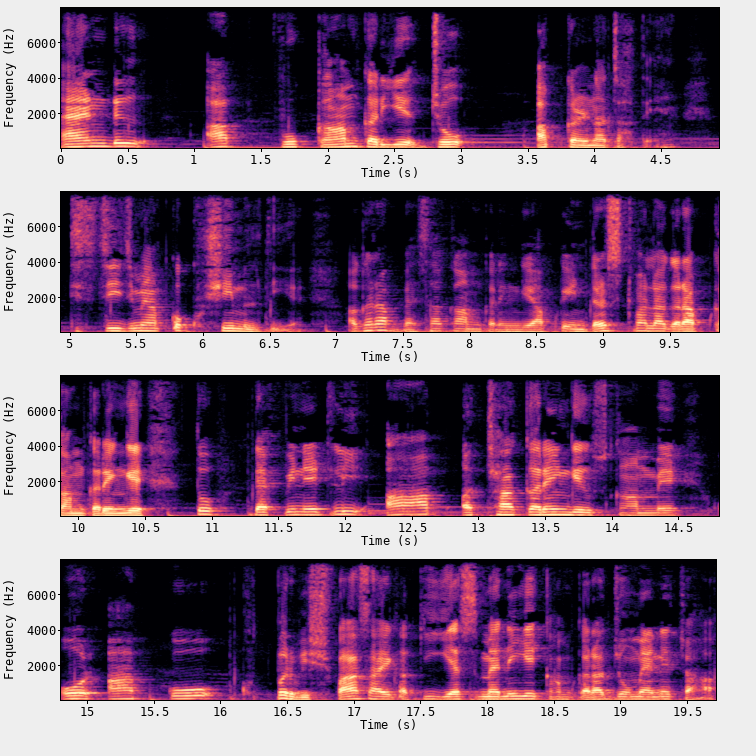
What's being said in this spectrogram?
एंड आप वो काम करिए जो आप करना चाहते हैं। जिस चीज़ में आपको खुशी मिलती है। अगर आप वैसा काम करेंगे, आपके इंटरेस्ट वाला अगर आप काम करेंगे तो डेफिनेटली आप अच्छा करेंगे उस काम में और आपको खुद पर विश्वास आएगा कि यस मैंने ये काम करा जो मैंने चाहा।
